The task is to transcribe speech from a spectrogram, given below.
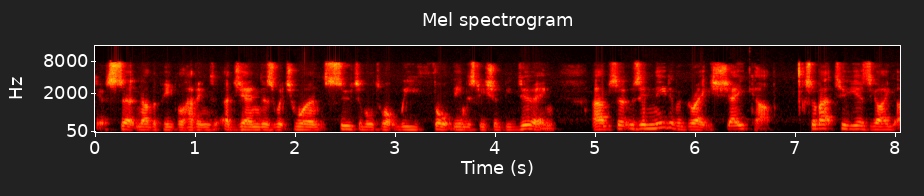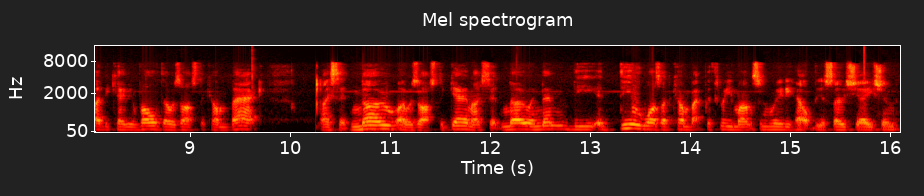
you know, certain other people having agendas which weren't suitable to what we thought the industry should be doing. Um, so it was in need of a great shake-up. So about two years ago, I, I, became involved. I was asked to come back. I said no. I was asked again. I said no. And then the deal was I'd come back for three months and really help the association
